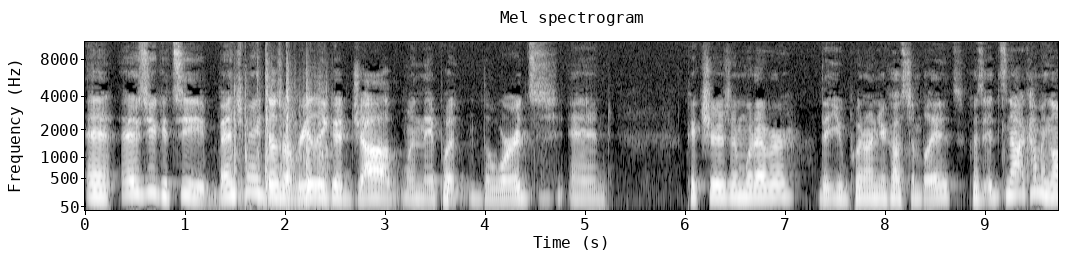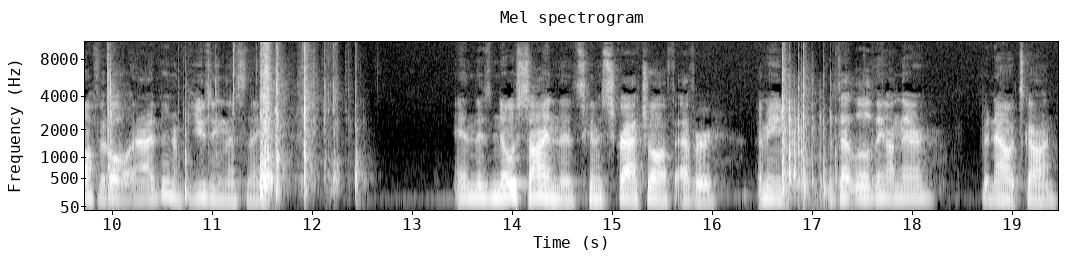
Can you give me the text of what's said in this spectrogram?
And as you can see, Benchmade does a really good job when they put the words and pictures and whatever that you put on your custom blades, because it's not coming off at all, and I've been abusing this thing. And there's no sign that it's gonna scratch off ever. I mean, there's that little thing on there, but now it's gone.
